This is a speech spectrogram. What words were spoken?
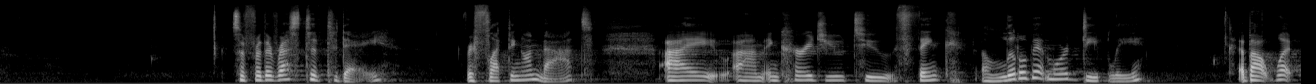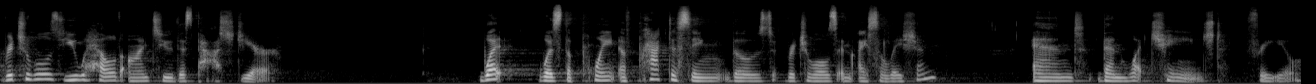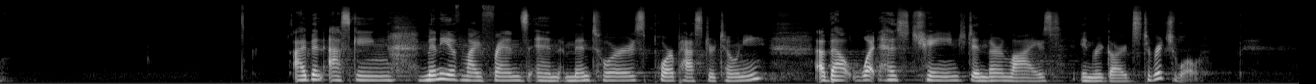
So, for the rest of today, reflecting on that, I um, encourage you to think a little bit more deeply about what rituals you held onto this past year. What was the point of practicing those rituals in isolation? And then what changed for you? I've been asking many of my friends and mentors, poor Pastor Tony, about what has changed in their lives in regards to ritual.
